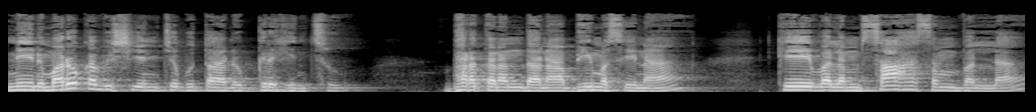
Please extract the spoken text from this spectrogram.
నేను మరొక విషయం చెబుతాను గ్రహించు. భరతనందన భీమసేన కేవలం సాహసం వల్ల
